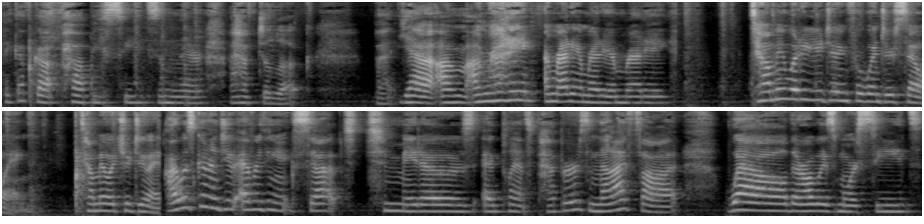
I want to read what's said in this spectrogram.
think I've got poppy seeds in there. I have to look. But yeah, I'm, I'm ready. I'm ready. I'm ready. I'm ready. Tell me what are you doing for winter sowing? Tell me what you're doing. I was gonna do everything except tomatoes, eggplants, peppers, and then I thought, well, there are always more seeds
